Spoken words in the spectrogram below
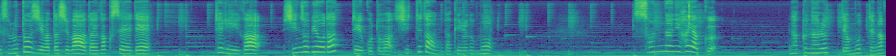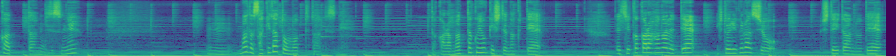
でその当時私は大学生でテリーが心臓病だっていうことは知ってたんだけれどもそんなに早く亡くなるって思ってなかったんですね。うんまだ先だと思ってたんですね。だから全く予期してなくて。で実家から離れて一人暮らしをしていたので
